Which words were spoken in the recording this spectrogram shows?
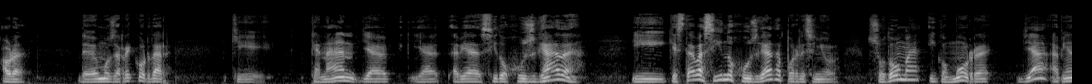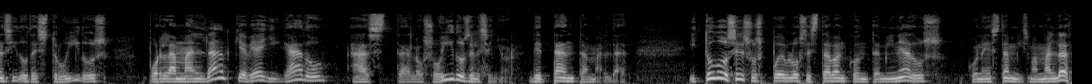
Ahora, debemos de recordar que Canaán ya, ya había sido juzgada y que estaba siendo juzgada por el Señor. Sodoma y Gomorra ya habían sido destruidos por la maldad que había llegado hasta los oídos del Señor, de tanta maldad. Y todos esos pueblos estaban contaminados con esta misma maldad.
